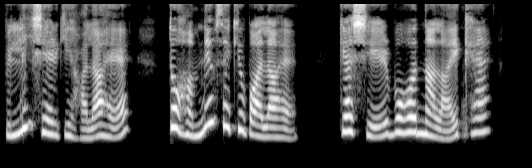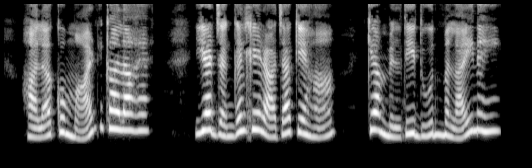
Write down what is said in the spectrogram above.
बिल्ली शेर की हाला है तो हमने उसे क्यों पाला है? क्या शेर बहुत नालायक है? हाला को मार निकाला है? या जंगल के राजा के यहाँ क्या मिलती दूध मलाई नहीं?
